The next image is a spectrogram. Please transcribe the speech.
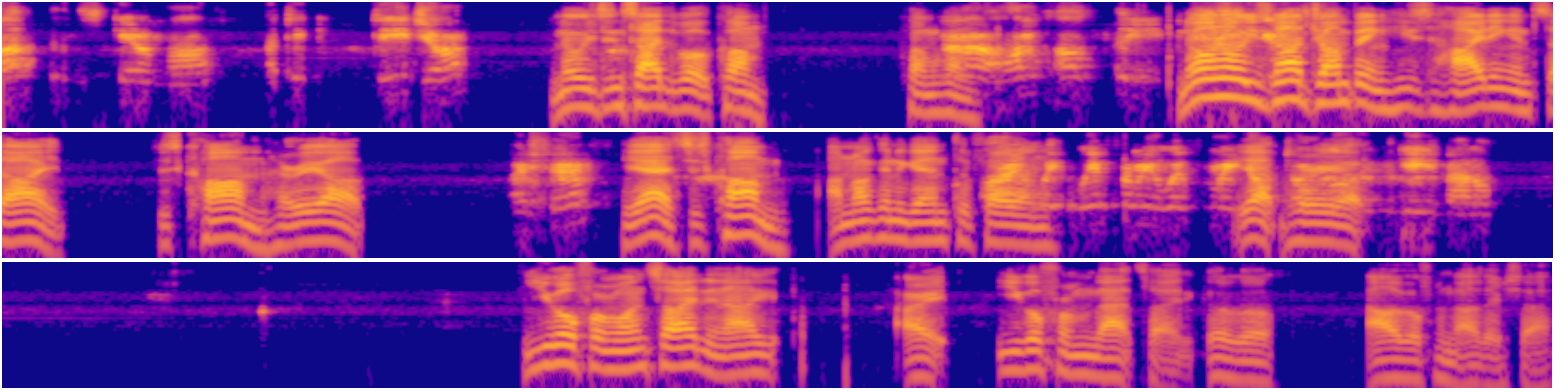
up and scare him off. I think. Did he jump? No, he's inside the boat. Come, come, No, no, come. I'm, I'm, No, no, he's not jumping. He's hiding inside. Just come. Hurry up. Are you sure? Yes, just come. I'm not gonna get into fight. Alright, on- wait, wait for me, wait for me. Yep, don't, hurry don't up. You go from one side and I. All right. You go from that side. Go, go. I'll go from the other side.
